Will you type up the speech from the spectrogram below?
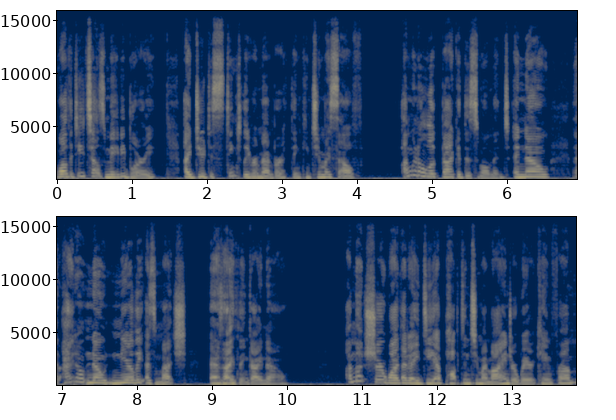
While the details may be blurry, I do distinctly remember thinking to myself, I'm going to look back at this moment and know that I don't know nearly as much as I think I know. I'm not sure why that idea popped into my mind or where it came from,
